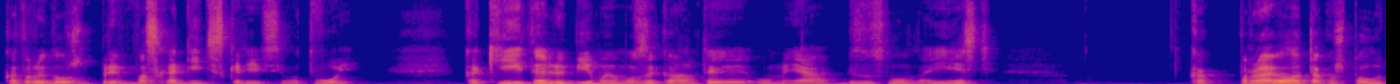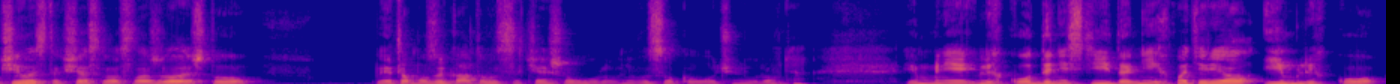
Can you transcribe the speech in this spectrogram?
который должен превосходить, скорее всего, твой. Какие-то любимые музыканты у меня, безусловно, есть. Как правило, так уж получилось, так счастливо сложилось, что это музыканты высочайшего уровня, высокого очень уровня. И мне легко донести до них материал, им легко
